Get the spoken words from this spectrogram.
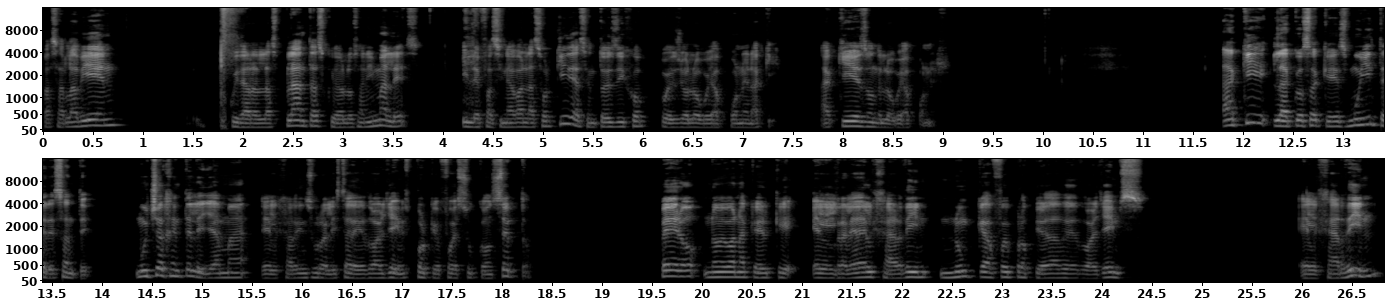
pasarla bien, cuidar a las plantas, cuidar a los animales, y le fascinaban las orquídeas, entonces dijo, pues yo lo voy a poner aquí, aquí es donde lo voy a poner. Aquí la cosa que es muy interesante, mucha gente le llama el jardín surrealista de Edward James porque fue su concepto pero no me van a creer que en realidad el jardín nunca fue propiedad de Edward James. El jardín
